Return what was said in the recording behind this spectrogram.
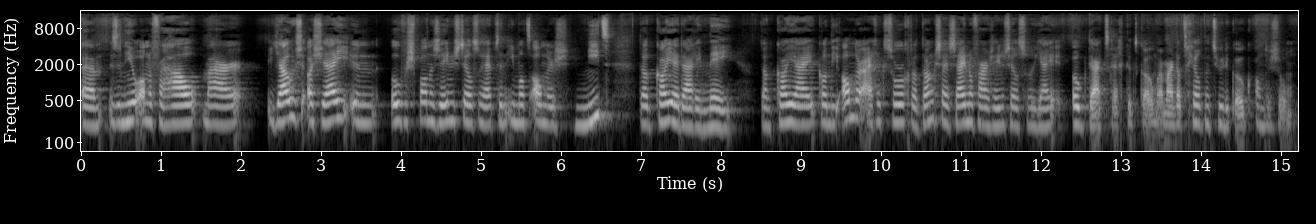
Um, is een heel ander verhaal. Maar jou, als jij een overspannen zenuwstelsel hebt en iemand anders niet, dan kan jij daarin mee. Dan kan, jij, kan die ander eigenlijk zorgen dat dankzij zijn of haar zenuwstelsel jij ook daar terecht kunt komen. Maar dat geldt natuurlijk ook andersom.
